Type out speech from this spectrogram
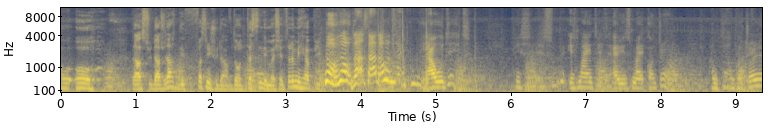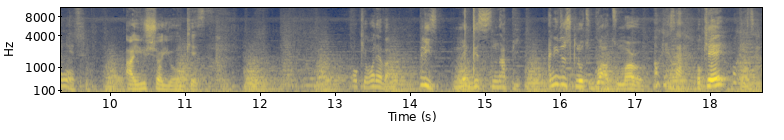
Oh, oh. That's true. That's, that's the first thing you should have done, testing the machine. So let me help you. No, no, that's I don't help me. I will do it. It's, it's, it's my it's my control. I'm, I'm controlling it. Are you sure you're okay? Okay, whatever. Please make this snappy. I need this clothes to go out tomorrow. Okay, sir. Okay? Okay, sir.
